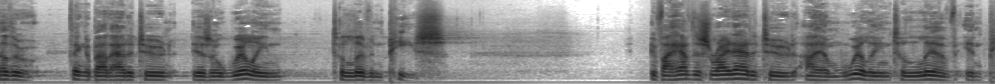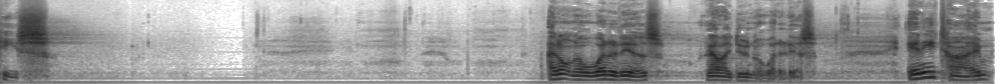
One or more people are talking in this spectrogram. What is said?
Another thing about attitude is a willing to live in peace. If I have this right attitude, I am willing to live in peace. I don't know what it is. Well, I do know what it is. Anytime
